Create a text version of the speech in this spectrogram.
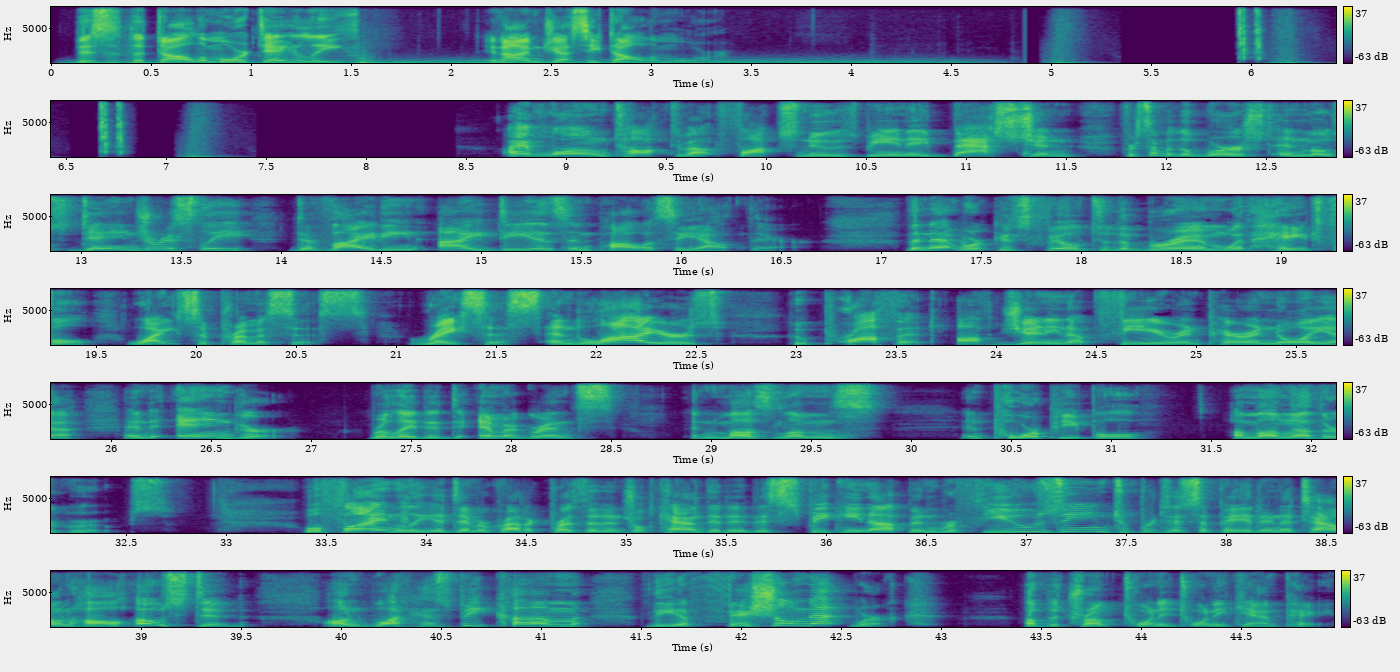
This is the Dollemore Daily, and I'm Jesse Dollemore. I have long talked about Fox News being a bastion for some of the worst and most dangerously dividing ideas and policy out there. The network is filled to the brim with hateful white supremacists, racists, and liars who profit off ginning up fear and paranoia and anger related to immigrants and Muslims and poor people, among other groups. Well, finally, a Democratic presidential candidate is speaking up and refusing to participate in a town hall hosted on what has become the official network of the Trump 2020 campaign.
